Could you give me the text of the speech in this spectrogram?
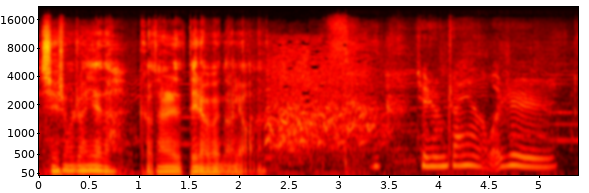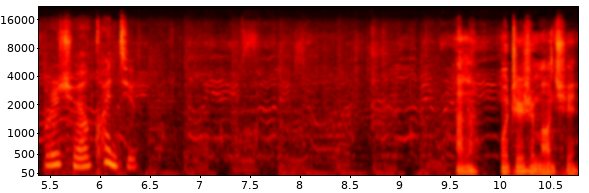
学什么专业的？可算是逮着个能聊的。学什么专业的？我是我是学会计的。完了，我知识盲区。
